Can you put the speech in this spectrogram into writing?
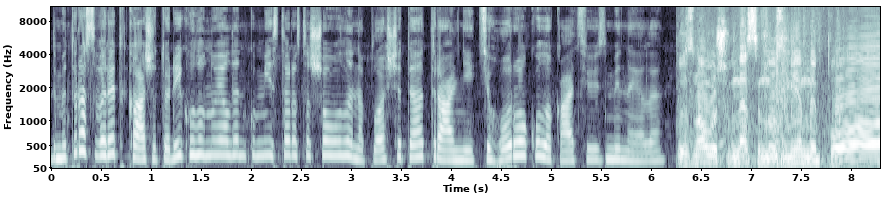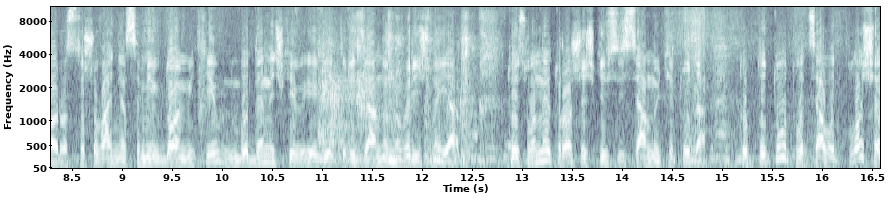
Дмитро Свирид каже, торік головну ялинку міста розташовували на площі театральній. Цього року локацію змінили. Знову ж внесено зміни по розташуваннню самих домиків, будиночків від різдвяно-новорічної ярмарки. Тобто вони трошечки всі стягнуті туди. Тобто тут оця от площа,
